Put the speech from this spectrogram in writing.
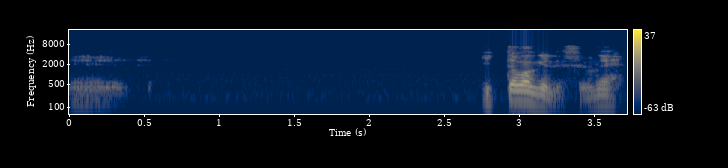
え行ったわけですよね。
